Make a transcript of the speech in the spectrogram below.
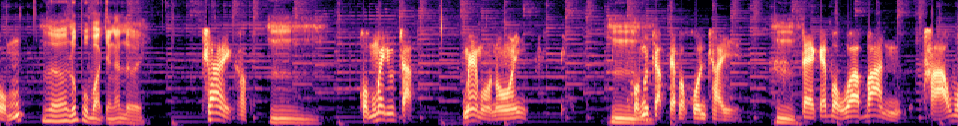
ผม เหรอหลูกปู่บอกอย่างนั้นเลย ใช่ครับ อืม ผมไม่รู้จักแม่หมอน้อยอืมผมรู้จักแต่ประโคนชัยอืมแต่แกบอกว่าบ้านถาว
